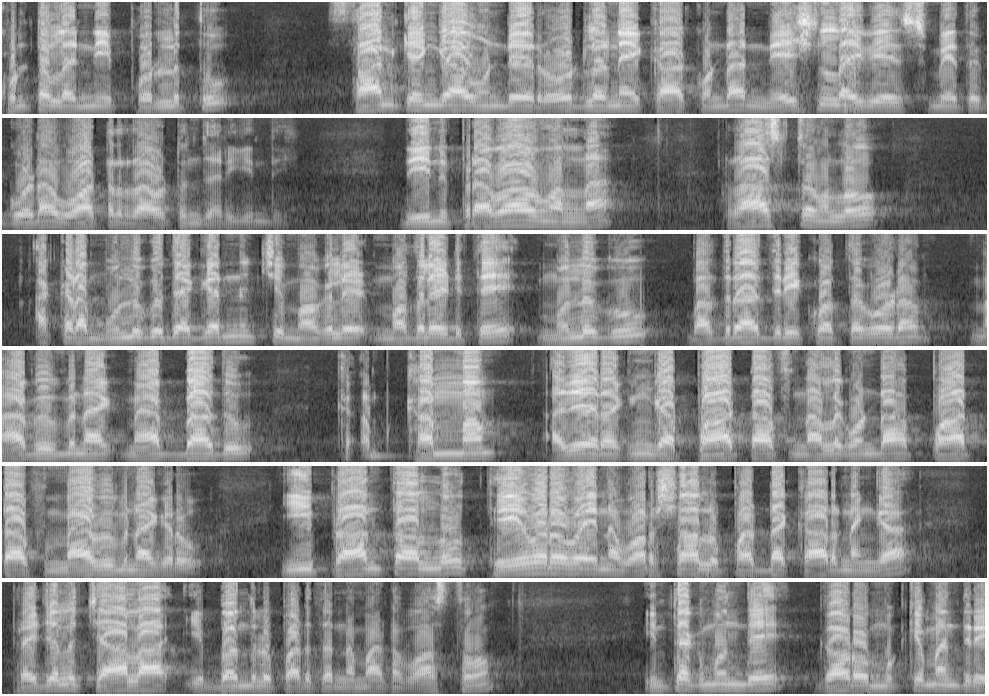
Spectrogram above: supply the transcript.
కుంటలన్నీ పొర్లుతూ స్థానికంగా ఉండే రోడ్లనే కాకుండా నేషనల్ హైవేస్ మీద కూడా వాటర్ రావటం జరిగింది. దీని ప్రభావం వలన రాష్ట్రంలో అక్కడ ములుగు దగ్గర నుంచి మొగలె మొదలెడితే ములుగు భద్రాద్రి కొత్తగూడెం మహబూబ్నా మహబాదు ఖమ్మం అదే రకంగా part of Nalgonda part of Mahabubnagar ఈ ప్రాంతాల్లో తీవ్రమైన వర్షాలు పడ్డ కారణంగా ప్రజలు చాలా ఇబ్బందులు పడుతున్నమాట వాస్తవం. ఇంతకుముందే గౌరవ ముఖ్యమంత్రి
